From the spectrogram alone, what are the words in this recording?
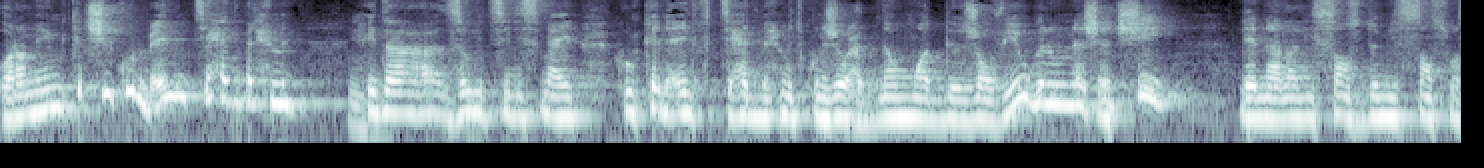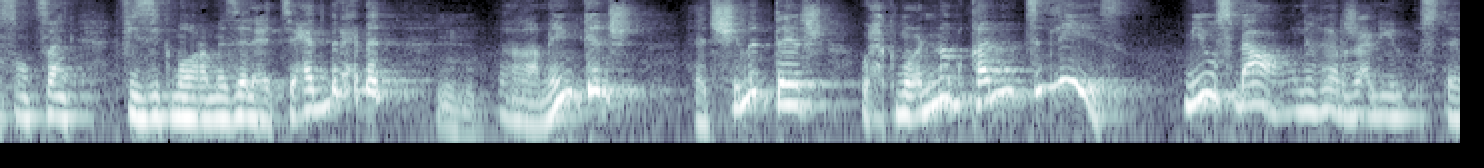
وراه ما يمكنش يكون بعلم الاتحاد بن حمد اذا زاوية سيدي إسماعيل كون كان علم في الاتحاد بن حمد كون جاو عندنا mois de janvier وقالوا لنا هذا الشيء لأن la licence 2165 physiquement راه مازال على الاتحاد بن حمد راه ما يمكنش. هذا الشيء ما دارش. وحكموا عندنا بقانون التدليس. 107 اللي غير رجع لي الأستاذ.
